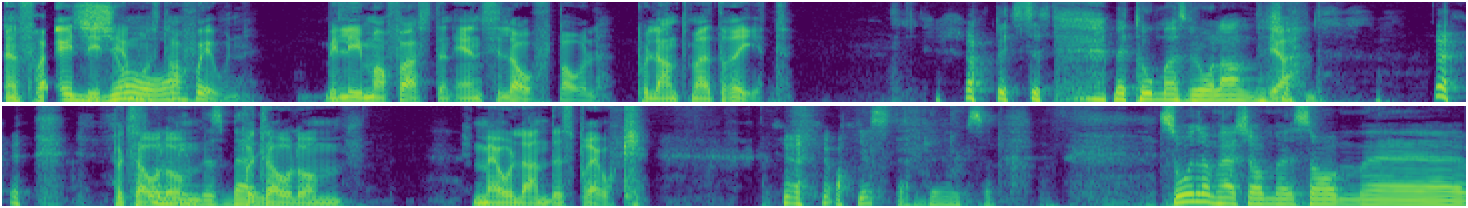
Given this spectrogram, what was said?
en fredlig Ja. demonstration. Vi limmar fast en ensilagebal på Lantmäteriet. ja, precis. Med Thomas Wråhl Andersson. Ja. På tal om, på tal om målande språk. ja, just det. Det också. Såg du de här som, som eh,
